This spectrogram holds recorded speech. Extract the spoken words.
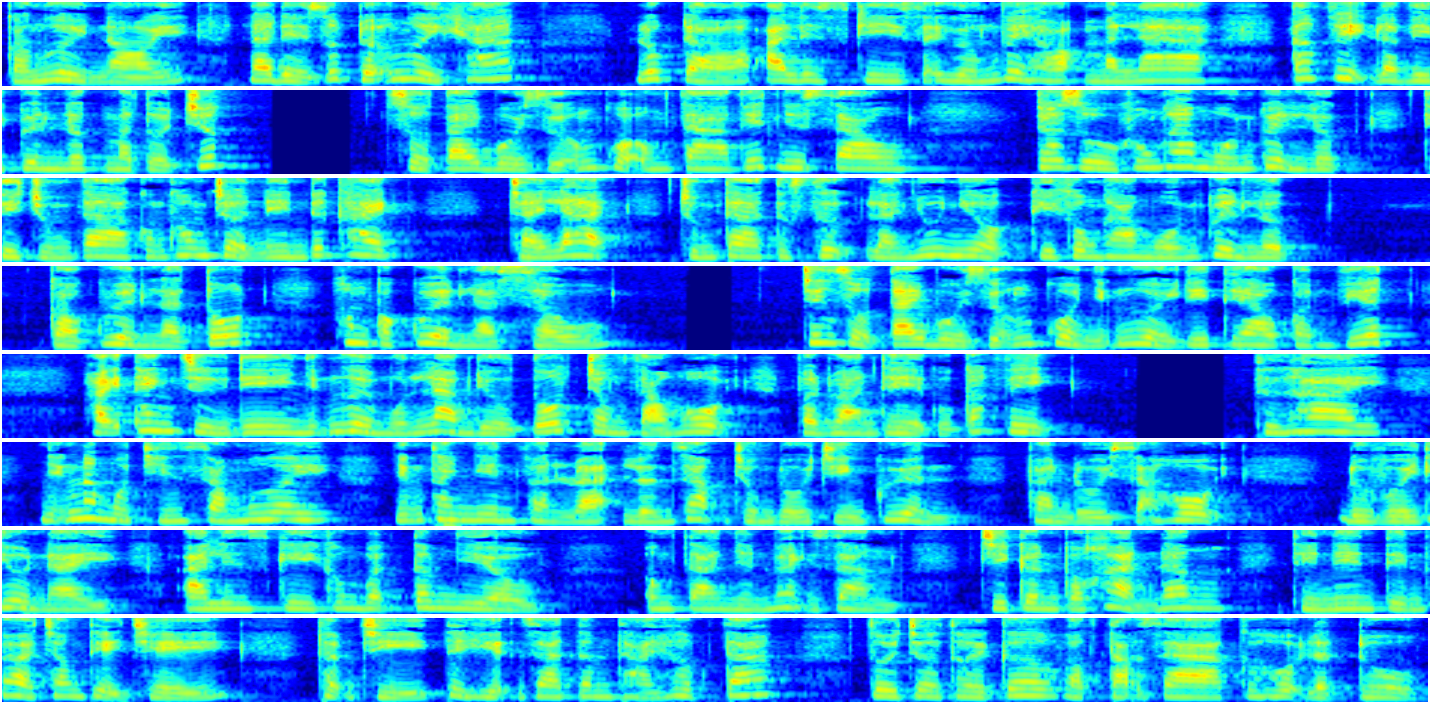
Có người nói là để giúp đỡ người khác. Lúc đó Alinsky sẽ hướng về họ mà la, các vị là vì quyền lực mà tổ chức. Sổ tay bồi dưỡng của ông ta viết như sau, cho dù không ham muốn quyền lực thì chúng ta cũng không trở nên đức hạnh. Trái lại, chúng ta thực sự là nhu nhược khi không ham muốn quyền lực. Có quyền là tốt, không có quyền là xấu. Trên sổ tay bồi dưỡng của những người đi theo còn viết, hãy thanh trừ đi những người muốn làm điều tốt trong giáo hội và đoàn thể của các vị. Thứ hai, những năm 1960, những thanh niên phản loạn lớn giọng chống đối chính quyền, phản đối xã hội. Đối với điều này, Alinsky không bận tâm nhiều. Ông ta nhấn mạnh rằng chỉ cần có khả năng thì nên tiến vào trong thể chế, thậm chí thể hiện ra tâm thái hợp tác, rồi chờ thời cơ hoặc tạo ra cơ hội lật đổ.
